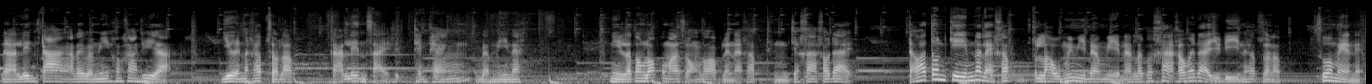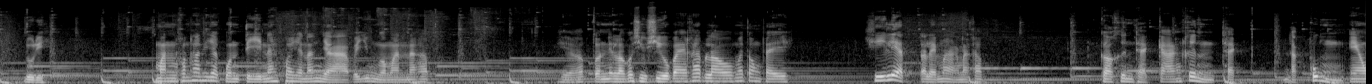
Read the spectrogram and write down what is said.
เอ่อเลนกลางอะไรแบบนี้ค่อนข้างที่จะ เยอะนะครับสำหรับการเล่นสายแท้งๆแบบนี้นะ นี่เราต้องล็อกประมาณสองรอบเลยนะครับ ถึงจะฆ่าเขาได้ แต่ว่าต้นเกมนั่นแหละครับ เราไม่มีดาเมจนะเราก็ฆ่าเขาไม่ได้อยู่ดีนะครับสำหรับซัวแมนเนี่ยดูดิมันค่อนข้างที่จะกวนตีนนะเพราะฉะนั้นอย่าไปยุ่งกับมันนะครับโอเคครับตอนนี้เราก็ชิวๆไปครับ เราไม่ต้องไปซีเรียสอะไรมากนะครับ ก็ขึ้นแท็กกลางขึ้นแท็กดักพุ่มเอล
